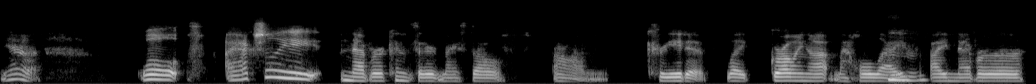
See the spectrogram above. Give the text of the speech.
Yeah. Well, I actually never considered myself um, creative. Like growing up my whole life, mm-hmm. I never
